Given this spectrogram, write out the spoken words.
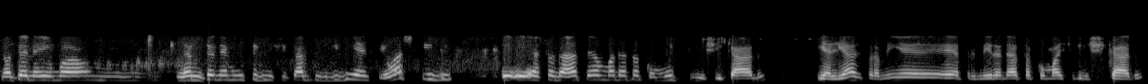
não tem nenhuma, não tem nenhum significado para os. Eu acho que essa data é uma data com muito significado e, aliás, para mim é, é a primeira data com mais significado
